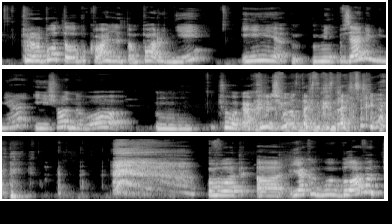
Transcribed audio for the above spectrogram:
проработала буквально там пару дней, и взяли меня и еще одного чувака, короче, можно так сказать. Вот, а, я как бы была вот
